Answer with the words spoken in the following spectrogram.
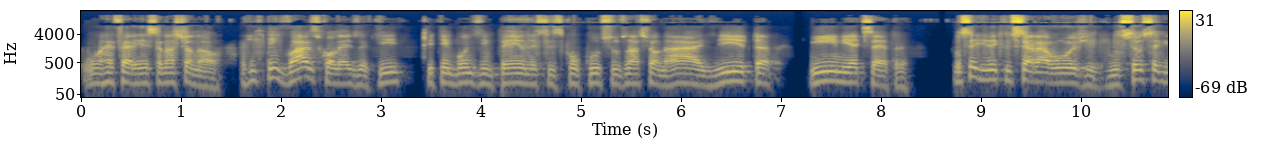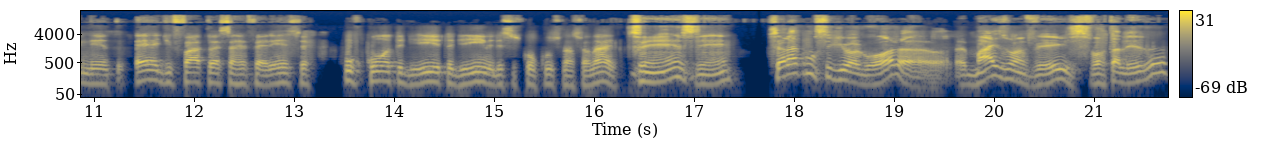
uma referência nacional. A gente tem vários colégios aqui que têm bom desempenho nesses concursos nacionais, ITA, IME, etc. Você diria que o Ceará hoje, no seu segmento, é de fato essa referência por conta de ITA, de IME, desses concursos nacionais? Sim, sim. O Ceará conseguiu agora, mais uma vez, Fortaleza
